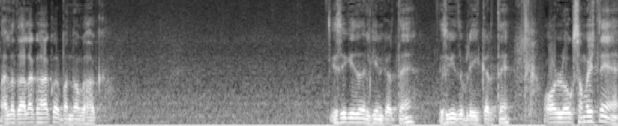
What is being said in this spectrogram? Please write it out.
اللہ تعالیٰ کا حق اور بندوں کا حق۔ اسی کی تلقین کرتے ہیں اس کی تبلیغ کرتے ہیں۔ اور لوگ سمجھتے ہیں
